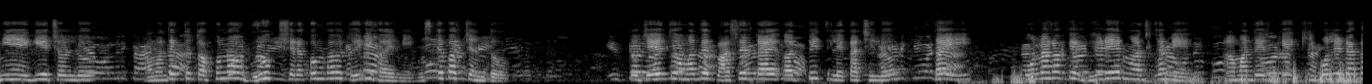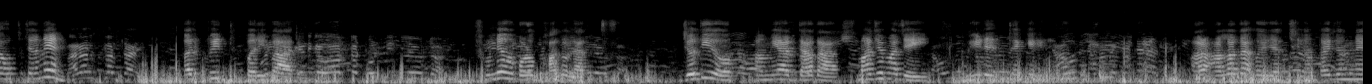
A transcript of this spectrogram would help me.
নিয়ে এগিয়ে চলল। আমাদের তো তখনও গ্রুপ সেরকম ভাবে তৈরি হয়নি বুঝতে পারছেন তো? তো যেহেতু আমাদের বাসের গায়ে অর্পিত লেখা ছিল তাই কোনারকের ভিড়ের মাঝখানে আমাদেরকে কি বলে ডাকা হতো জানেন? অর্পিত পরিবার। শুনেও বড় ভালো লাগতো যদিও আমি আর দাদা মাঝে মাঝেই ভিড়ের থেকে একটু আর আলাদা হয়ে যাচ্ছিলাম, তাই জন্যে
